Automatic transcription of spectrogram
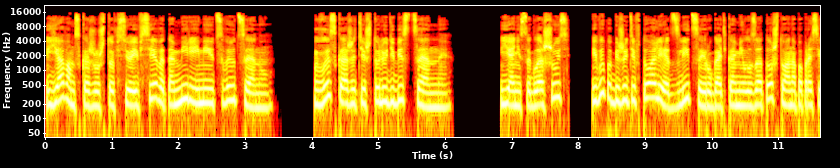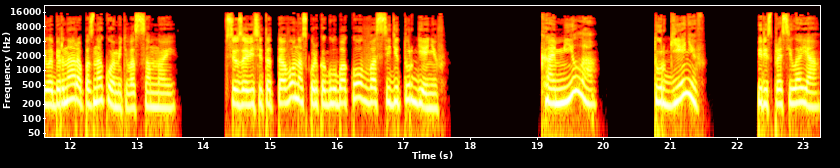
Я вам скажу, что все и все в этом мире имеют свою цену. Вы скажете, что люди бесценны. Я не соглашусь, и вы побежите в туалет злиться и ругать Камилу за то, что она попросила Бернара познакомить вас со мной. Все зависит от того, насколько глубоко в вас сидит Тургенев. Камила? Тургенев? переспросила я.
